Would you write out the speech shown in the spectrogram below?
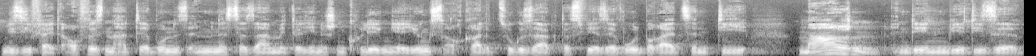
wie Sie vielleicht auch wissen, hat der Bundesinnenminister seinem italienischen Kollegen ja jüngst auch gerade zugesagt, dass wir sehr wohl bereit sind, die Margen, in denen wir diese,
